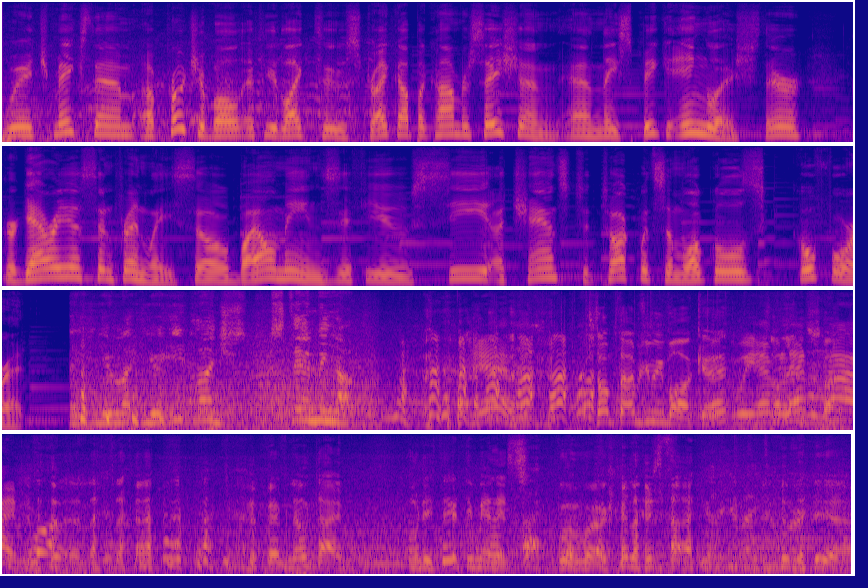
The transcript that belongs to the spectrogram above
which makes them approachable if you'd like to strike up a conversation. And they speak English. They're gregarious and friendly. So, by all means, if you see a chance to talk with some locals, go for it. You, you eat lunch standing up. Sometimes we walk, eh? We have Sometimes less time. We have no time. Only 30 minutes for work. Less time. yeah.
